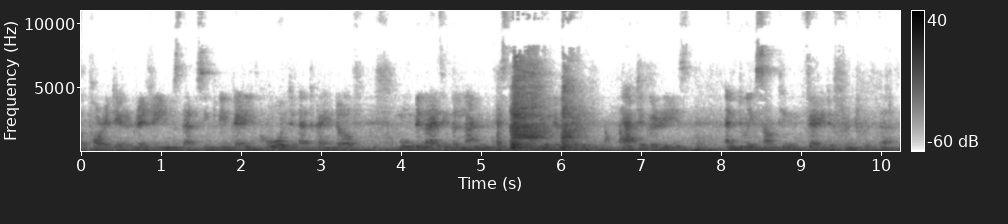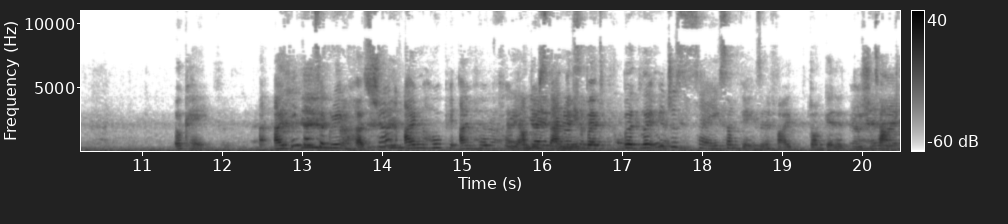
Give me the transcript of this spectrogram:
authoritarian regimes that seem to be very good at kind of mobilizing the language, categories, and doing something very different with them. Okay, I think that's a great question. I'm hoping I'm hopefully understanding it, but but let me just say some things, and if I don't get it, you should tell me.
